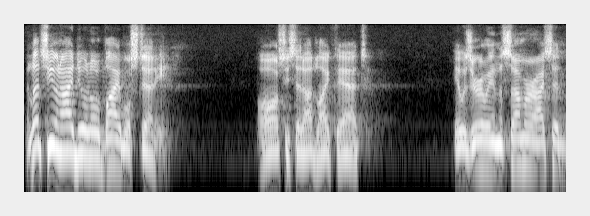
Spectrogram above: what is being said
and let's you and I do a little Bible study. Oh, she said, I'd like that. It was early in the summer. I said,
